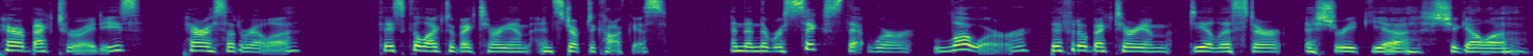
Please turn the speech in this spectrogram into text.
Parabacteroides, Parasutterella, Phascolarctobacterium, and Streptococcus. And then there were six that were lower Bifidobacterium, Dialister, Escherichia, Shigella,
